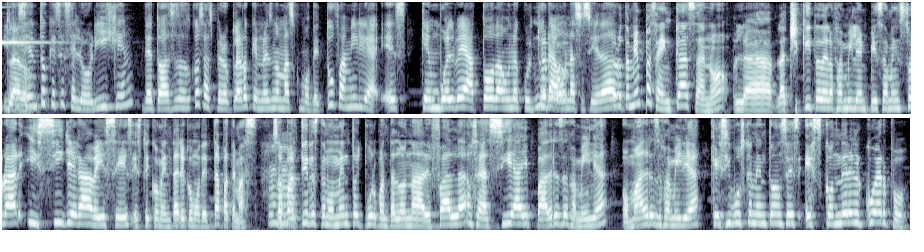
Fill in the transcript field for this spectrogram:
Y Claro. siento que ese es el origen de todas esas cosas, pero claro que no es nomás como de tu familia, es que envuelve a toda una cultura, No, pero- a una sociedad. Pero también pasa en casa, ¿no? La, la chiquita de la familia empieza a menstruar y sí llega a veces este comentario como de tápate más. O sea, a partir de este momento, puro pantalón, nada de falda. O sea, sí hay padres de familia o madres de familia que sí buscan entonces esconder el cuerpo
